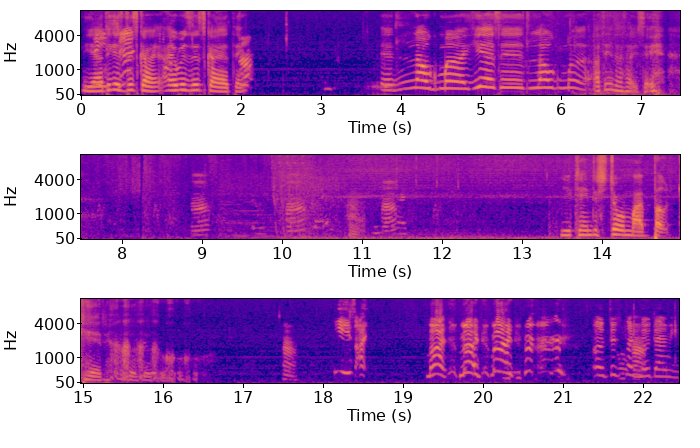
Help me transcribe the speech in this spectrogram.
Yeah, I think it's this guy. It was this guy. I think. Huh? It's Logma. Yes, it's Logma. I think that's how you say it. Uh, uh, uh. You came to storm my boat, kid. He's I. Man, man, man! Uh, there's like no damage.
